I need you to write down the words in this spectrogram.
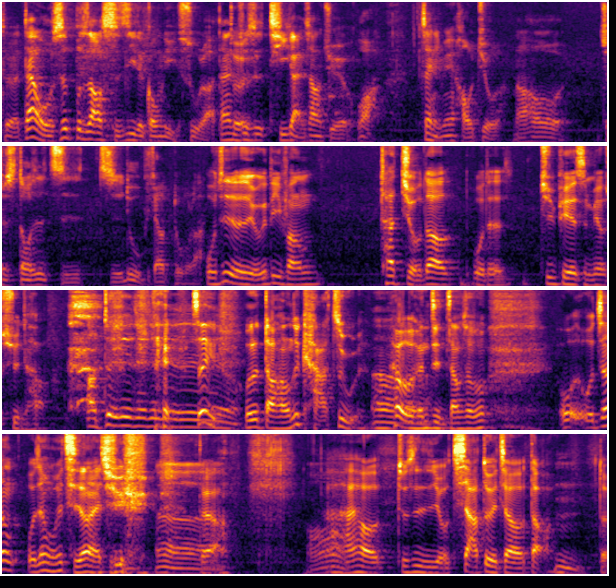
对，但我是不知道实际的公里数了，但就是体感上觉得哇，在里面好久了，然后就是都是直直路比较多了。我记得有个地方，它久到我的 GPS 没有讯号，哦，对对对对对，所以我的导航就卡住了，害我很紧张，说。我我这样我这样我会骑到哪去？嗯，对啊，哦，还好就是有下对交流道，嗯，对，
